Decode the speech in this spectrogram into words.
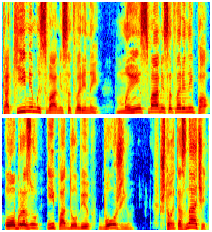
Какими мы с вами сотворены? Мы с вами сотворены по образу и подобию Божью. Что это значит?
